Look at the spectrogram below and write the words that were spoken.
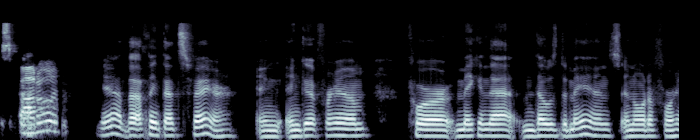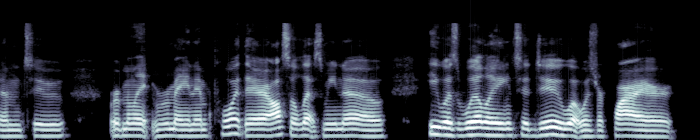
Spot on. Yeah, I think that's fair and and good for him for making that those demands in order for him to remain remain employed there. Also lets me know he was willing to do what was required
